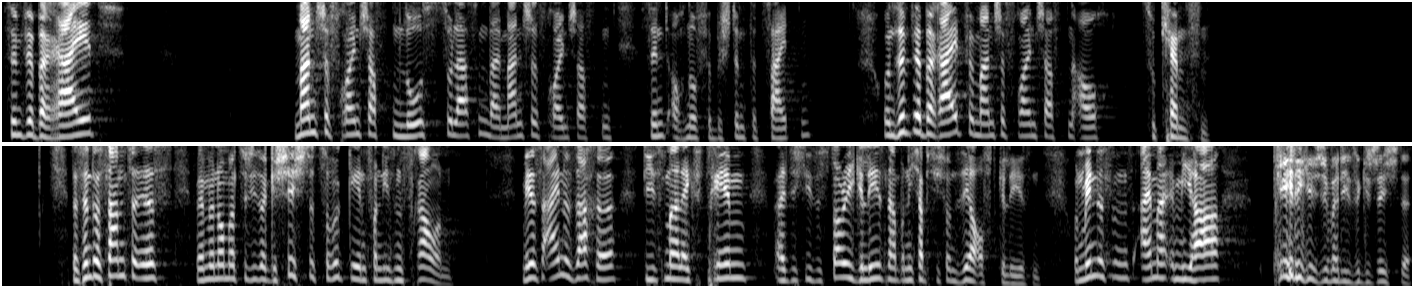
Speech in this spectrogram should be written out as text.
Sind wir bereit, manche Freundschaften loszulassen, weil manche Freundschaften sind auch nur für bestimmte Zeiten? Und sind wir bereit, für manche Freundschaften auch zu kämpfen? Das Interessante ist, wenn wir nochmal zu dieser Geschichte zurückgehen von diesen Frauen. Mir ist eine Sache diesmal extrem, als ich diese Story gelesen habe, und ich habe sie schon sehr oft gelesen. Und mindestens einmal im Jahr predige ich über diese Geschichte.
